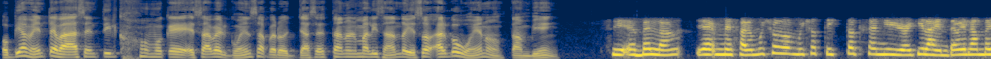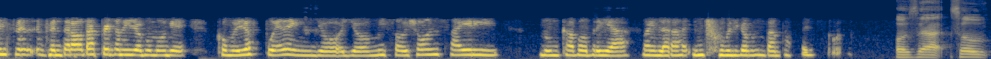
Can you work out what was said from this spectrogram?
obviamente vas a sentir como que esa vergüenza, pero ya se está normalizando y eso es algo bueno también. Sí, es verdad. Me salen muchos muchos TikToks en New York y la gente bailando ahí fre- frente a otras personas y yo como que, como ellos pueden, yo, yo, mi social anxiety nunca podría bailar en público con tantas personas. O sea, so,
